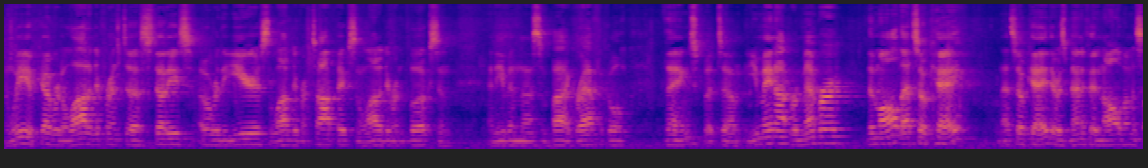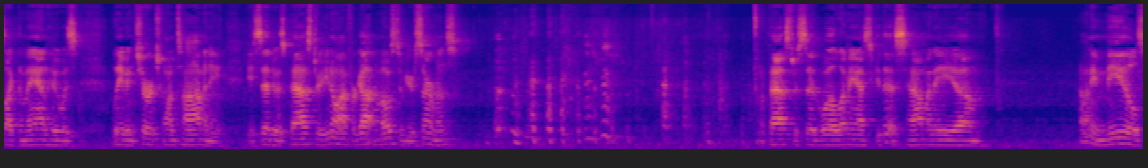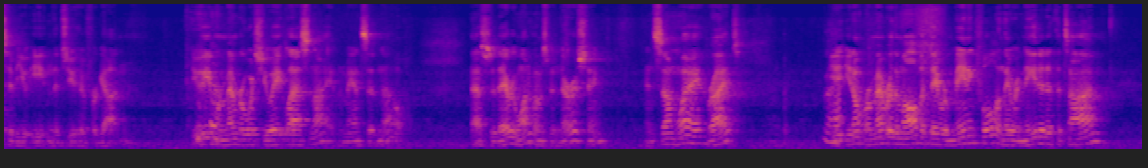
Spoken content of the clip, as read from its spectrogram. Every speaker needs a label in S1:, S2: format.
S1: And we have covered a lot of different uh, studies over the years, a lot of different topics, and a lot of different books, and, and even uh, some biographical things. But um, you may not remember them all. That's okay. That's okay. There was benefit in all of them. It's like the man who was leaving church one time and he, he said to his pastor, You know, I've forgotten most of your sermons. the pastor said, Well, let me ask you this. How many. Um, how many meals have you eaten that you have forgotten? Do you even remember what you ate last night? The man said, No. Pastor Every one of them has been nourishing in some way, right? right. You, you don't remember them all, but they were meaningful and they were needed at the time.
